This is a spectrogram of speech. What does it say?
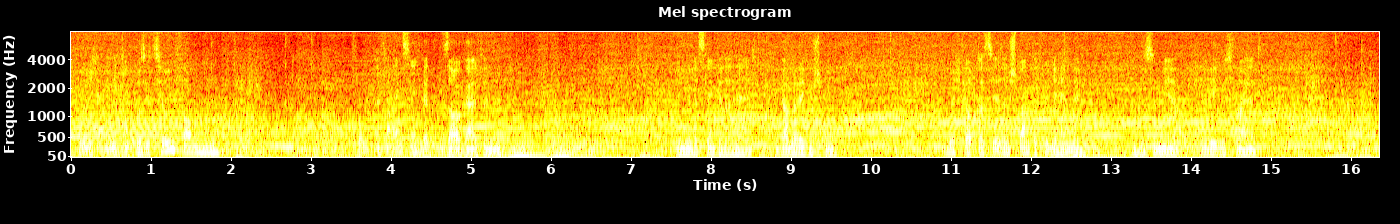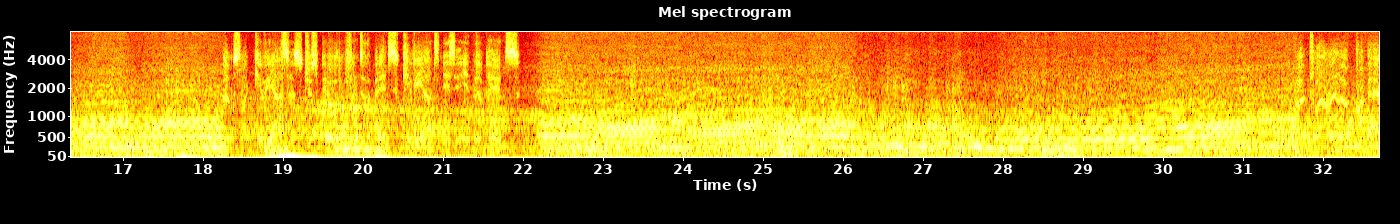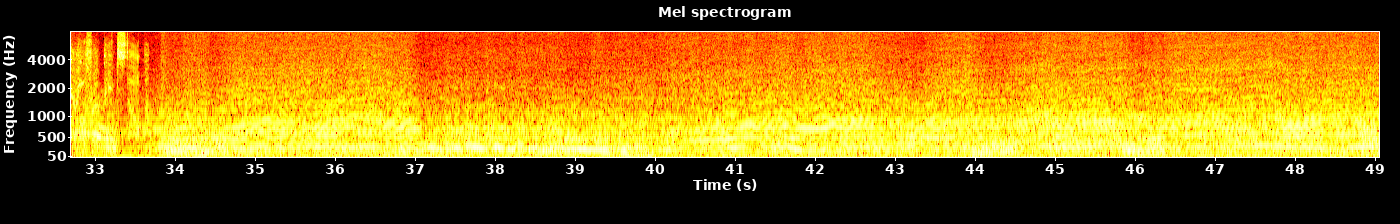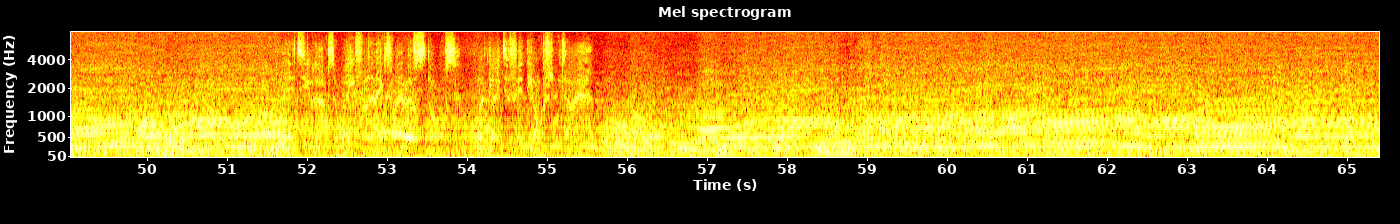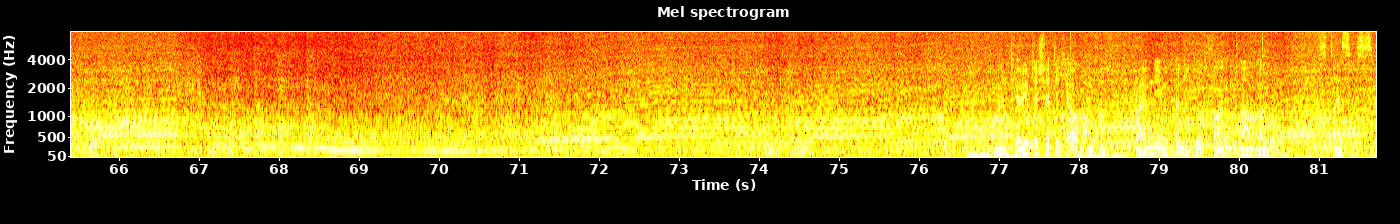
Obwohl ich eigentlich die Position vom, vom F1-Lenker saugeil finde. Wie mir das Lenker da hält. Egal bei welchem Spiel. Aber ich glaube, das hier ist entspannter für die Hände. Ein bisschen mehr Bewegungsfreiheit.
